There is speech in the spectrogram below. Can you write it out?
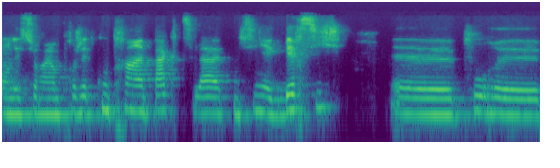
on est sur un projet de contrat impact là qu'on signe avec Bercy euh, pour, euh,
